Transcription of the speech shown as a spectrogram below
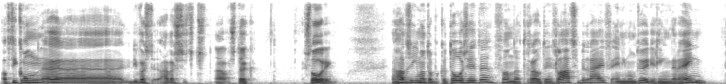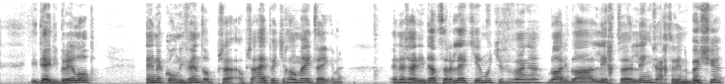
Of die kon, eh, die was, hij was st- nou, stuk. Storing. Dan hadden ze iemand op een kantoor zitten van het grote installatiebedrijf. En die monteur die ging erheen. Die deed die bril op. En dan kon die vent op zijn, op zijn iPadje gewoon meetekenen. En dan zei hij, dat reletje moet je vervangen. Bladibla, ligt eh, links achter in een busje.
